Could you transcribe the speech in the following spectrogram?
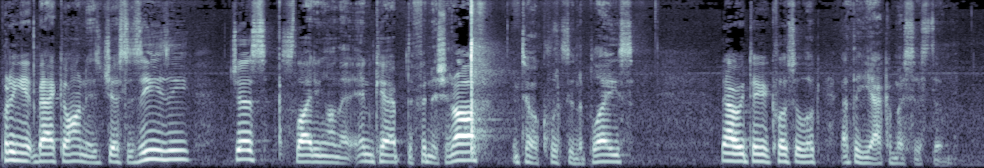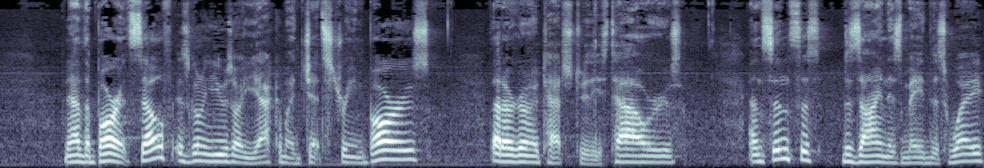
Putting it back on is just as easy, just sliding on that end cap to finish it off until it clicks into place. Now we take a closer look at the Yakima system. Now the bar itself is going to use our Yakima Jetstream bars that are going to attach to these towers. And since this design is made this way,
